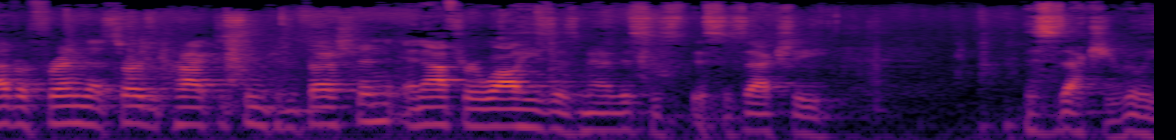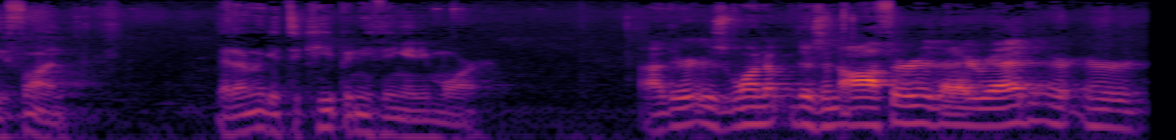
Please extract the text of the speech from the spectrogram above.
I have a friend that started practicing confession, and after a while, he says, "Man, this is this is actually, this is actually really fun. That I don't get to keep anything anymore." Uh, there is one. There's an author that I read. Her, her,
